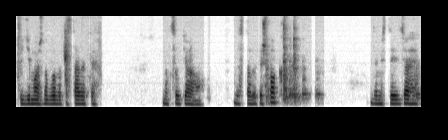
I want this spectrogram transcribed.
Тоді можна було би поставити на цю тягу, доставити шток, замість цієї тяги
